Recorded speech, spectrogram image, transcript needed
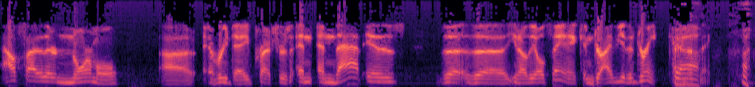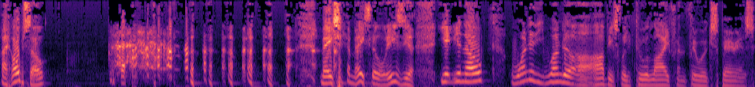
outside of their normal uh, everyday pressures, and and that is the the you know the old saying it can drive you to drink kind yeah. of thing. I hope so. makes it makes it a little easier. You, you know, one of the one of the, uh, obviously through life and through experience,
